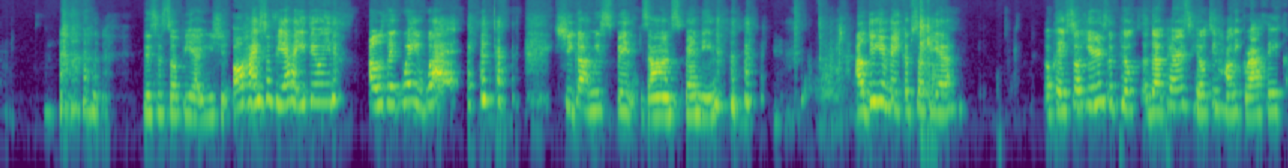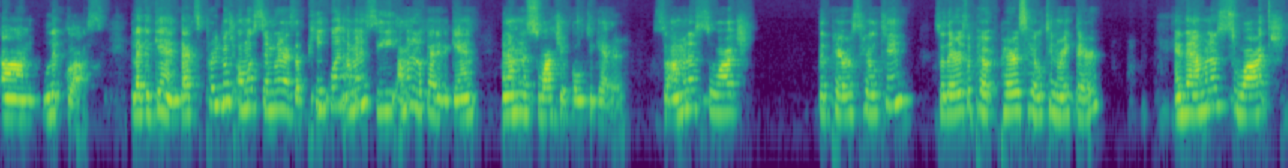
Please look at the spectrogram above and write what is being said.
this is Sophia. You should. Oh, hi, Sophia. How you doing? I was like, wait, what? She got me spent on spending. I'll do your makeup, Sophia. Okay, so here's the Pil- the Paris Hilton holographic um lip gloss. Like again, that's pretty much almost similar as the pink one. I'm gonna see. I'm gonna look at it again, and I'm gonna swatch it both together. So I'm gonna swatch the Paris Hilton. So there is the Paris Hilton right there, and then I'm gonna swatch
